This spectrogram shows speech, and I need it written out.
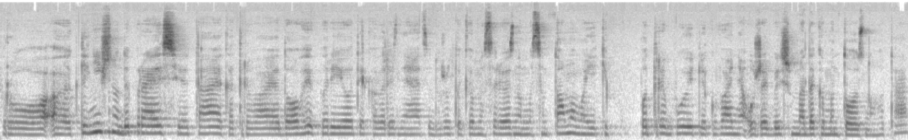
про е, клінічну депресію, та яка триває довгий період, яка вирізняється дуже такими серйозними симптомами, які потребують лікування уже більш медикаментозного. Та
